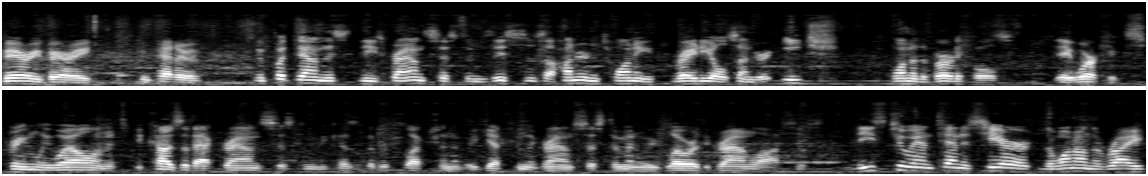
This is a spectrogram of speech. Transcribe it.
very, very competitive. We put down this, these ground systems. This is 120 radials under each one of the verticals. They work extremely well, and it's because of that ground system, because of the reflection that we get from the ground system, and we've lowered the ground losses. These two antennas here, the one on the right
